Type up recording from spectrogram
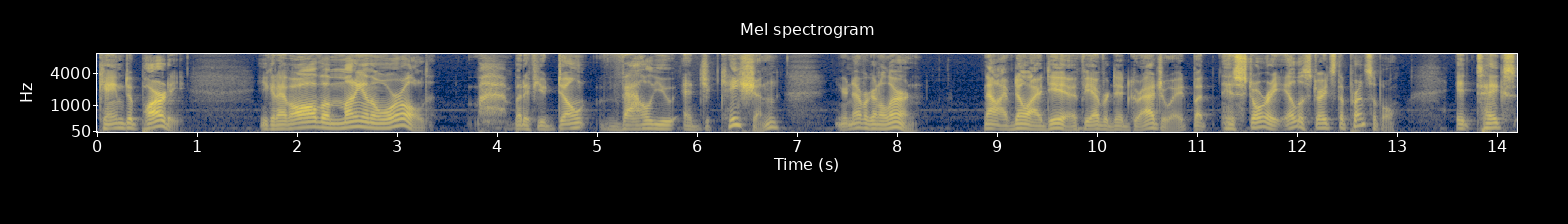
came to party. You could have all the money in the world, but if you don't value education, you're never going to learn. Now, I have no idea if he ever did graduate, but his story illustrates the principle. It takes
